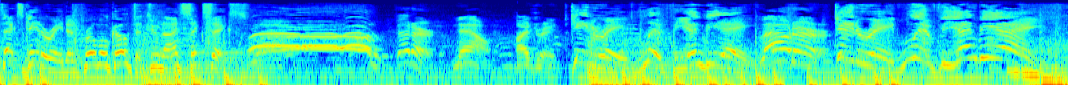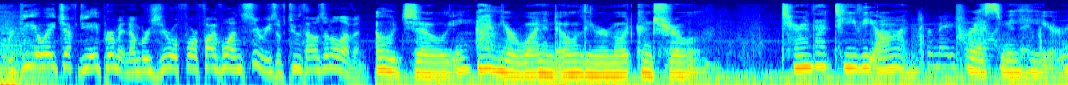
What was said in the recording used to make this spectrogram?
Text Gatorade and promo code to 2966. Better. Now, hydrate. Gatorade, live the NBA. Louder! Gatorade, live the NBA. For DOH FDA permit number 0451 series of 2011. Oh, Joey, I'm your one and only remote control. Turn that TV on. Press me here.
